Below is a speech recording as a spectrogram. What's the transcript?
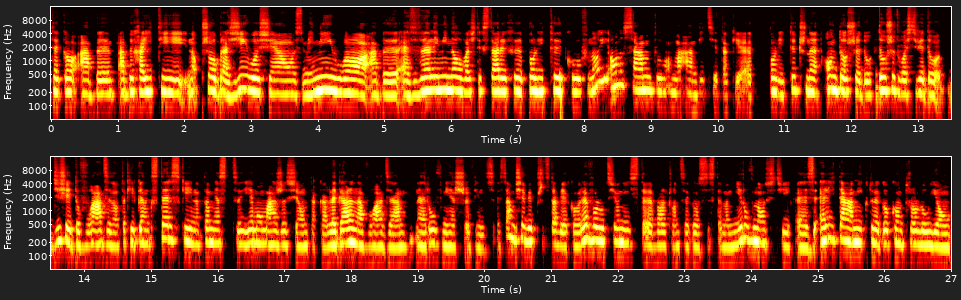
tego, aby, aby Haiti no, przeobraziło się, zmieniło, aby wyeliminować tych starych polityków. No i on sam tu ma ambicje takie polityczne. On doszedł, doszedł właściwie do, dzisiaj do władzy no, takiej gangsterskiej, natomiast jemu marzy się taka legalna władza również, więc sam siebie przedstawia jako rewolucjonistę walczącego z systemem nierówności, z elitami, które go kontrolują.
